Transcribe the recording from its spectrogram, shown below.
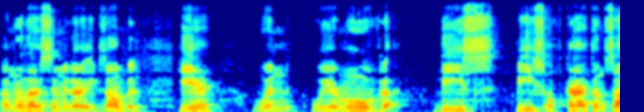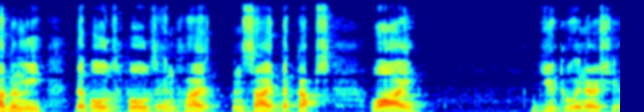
another similar example. Here, when we remove this piece of carton, suddenly the balls falls inside, inside the cups. Why? Due to inertia.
